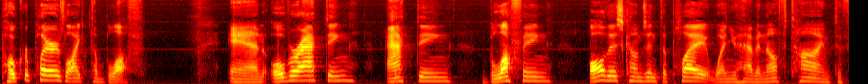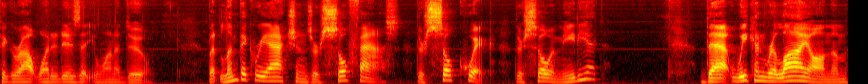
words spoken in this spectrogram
poker players like to bluff. And overacting, acting, bluffing, all this comes into play when you have enough time to figure out what it is that you want to do. But limbic reactions are so fast, they're so quick, they're so immediate that we can rely on them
